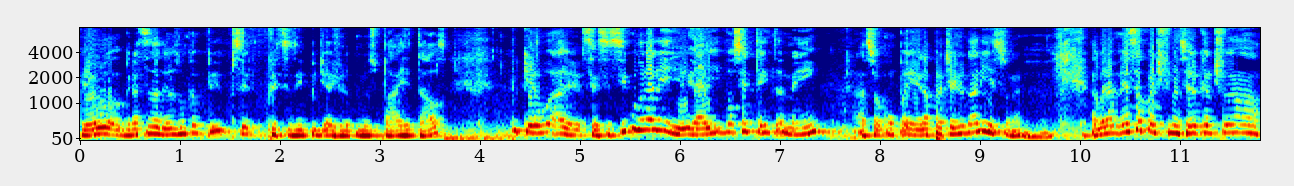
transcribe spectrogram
Eu, graças a Deus, nunca precisei pedir ajuda pros meus pais e tal. Porque eu- você se segura ali. E aí você tem também a sua companheira pra te ajudar nisso, né? Agora, nessa parte financeira, eu quero te fazer uma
